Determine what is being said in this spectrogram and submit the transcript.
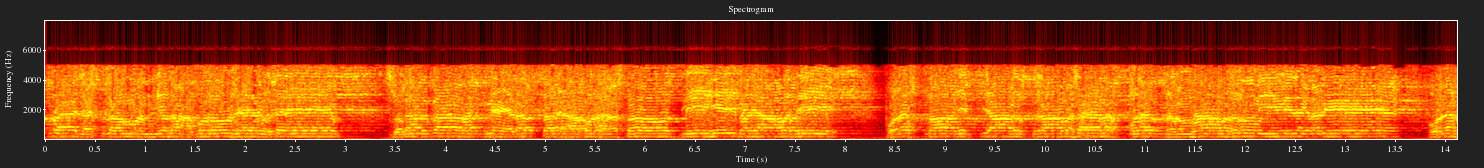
प्रचक्रम् अन्यदा पुरोषे मृते सुकल्पमग्ने दत्तया पुनस्तोत्मीः प्रयावति पुनस्तादित्यानुत्रावशः पुनर्ब्रह्मावसोमीविदगणे पुनः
